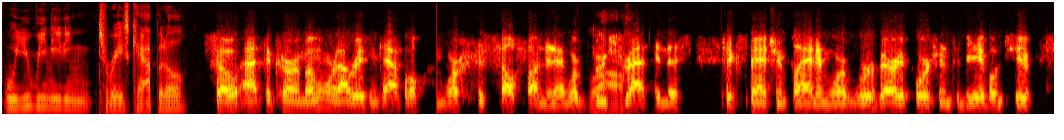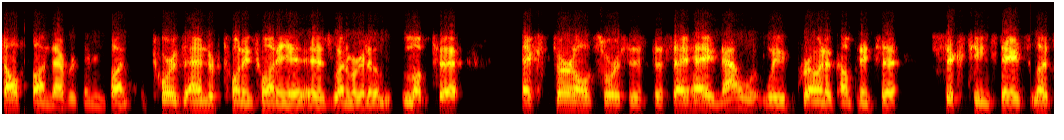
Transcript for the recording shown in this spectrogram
Will you be needing to raise capital? So at the current moment, we're not raising capital. We're self-funding it. We're wow. bootstrapping this expansion plan, and we're, we're very fortunate to be able to self-fund everything. But towards the end of 2020 is when we're going to look to external sources to say, hey, now we've grown a company to 16 states. Let's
